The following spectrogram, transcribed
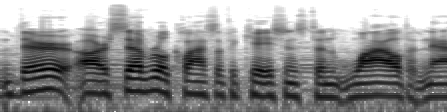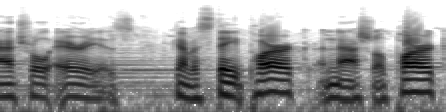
there are several classifications to wild natural areas. You can have a state park, a national park,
